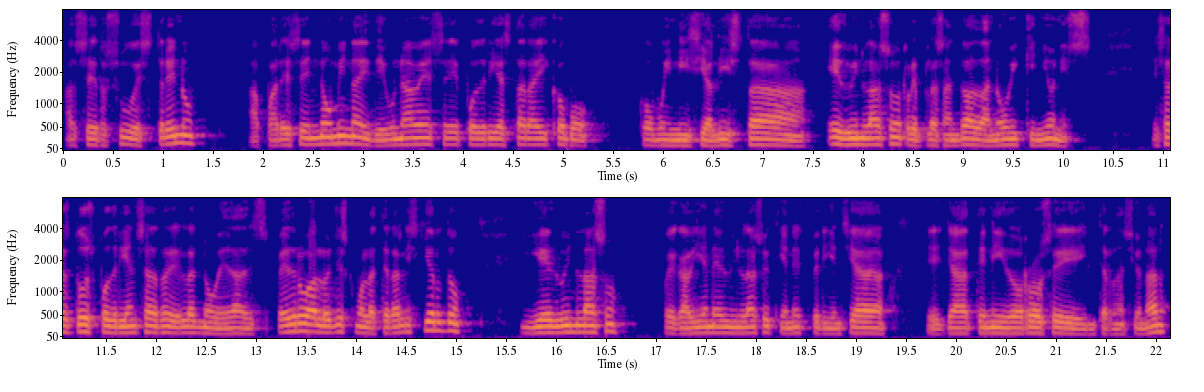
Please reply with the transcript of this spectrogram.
hacer su estreno. Aparece en nómina y de una vez eh, podría estar ahí como, como inicialista Edwin Lazo reemplazando a Danovi Quiñones. Esas dos podrían ser eh, las novedades. Pedro Aloyes como lateral izquierdo y Edwin Lazo juega bien Edwin Lazo y tiene experiencia eh, ya ha tenido roce internacional,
